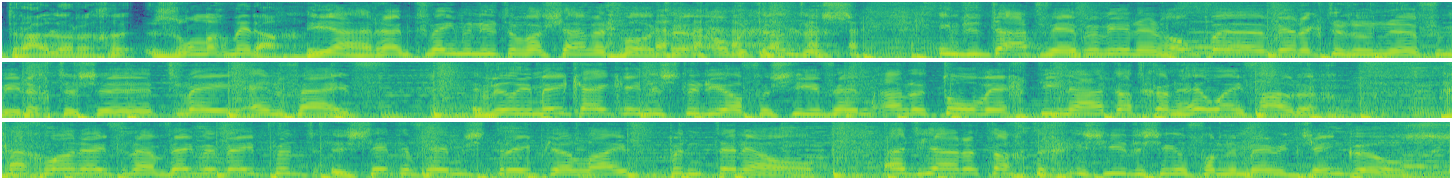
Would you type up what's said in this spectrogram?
druilerige zondagmiddag. Ja, ruim twee minuten was je aan het woord, uh, Albert-Jan. Dus inderdaad, we hebben weer een hoop uh, werk te doen vanmiddag tussen twee en vijf. En wil je meekijken in de studio van CFM aan de Tolweg Tina? Dat kan heel eenvoudig. Ga gewoon even naar www.zfm-live.nl. Uit de jaren 80 is hier de single van de Mary Jane Girls.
